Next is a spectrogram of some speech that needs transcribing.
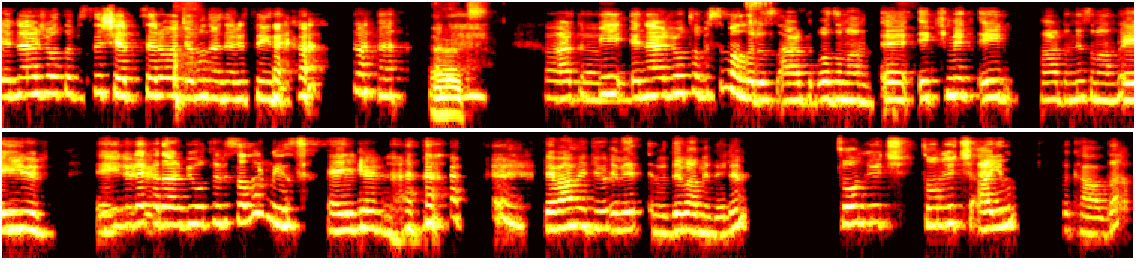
Enerji otobüsü Şemsere hocamın önerisiydi. Evet. Artık bir enerji otobüsü mü alırız artık o zaman? Ee, Ekmek, Eylül, pardon ne zaman? Eylül. Eylül'e kadar bir otobüs alır mıyız? Eylül. Devam ediyoruz. Evet, devam edelim. Son 3 son 3 ayın kaldı.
